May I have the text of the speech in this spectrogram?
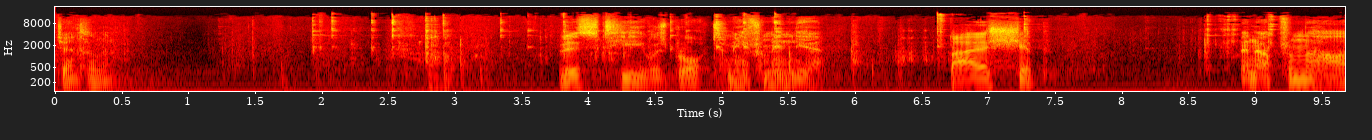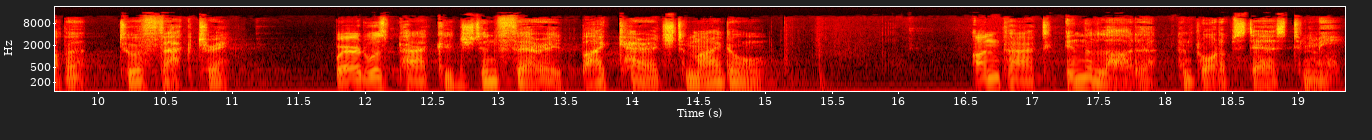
Gentlemen. This tea was brought to me from India. By a ship. And up from the harbor to a factory, where it was packaged and ferried by carriage to my door. Unpacked in the larder and brought upstairs to me.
